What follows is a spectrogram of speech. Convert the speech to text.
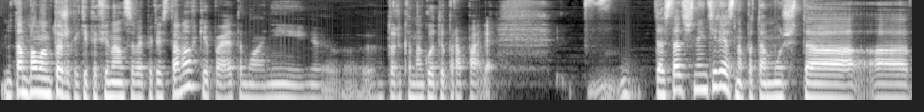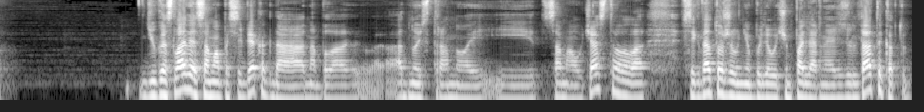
Ну, там, по-моему, тоже какие-то финансовые перестановки, поэтому они э, только на год и пропали. Достаточно интересно, потому что а, Югославия сама по себе, когда она была одной страной и сама участвовала, всегда тоже у нее были очень полярные результаты, которые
